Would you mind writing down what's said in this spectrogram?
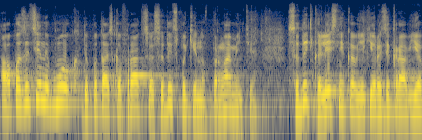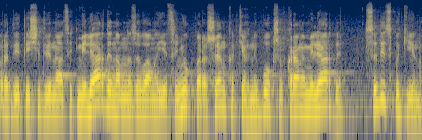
А опозиційний блок, депутатська фракція сидить спокійно в парламенті. Сидить Колєсніков, який розікрав Євро 2012. Мільярди нам називали Яценюк, Порошенко, Тягнебок, що вкрали мільярди. Сидить спокійно.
